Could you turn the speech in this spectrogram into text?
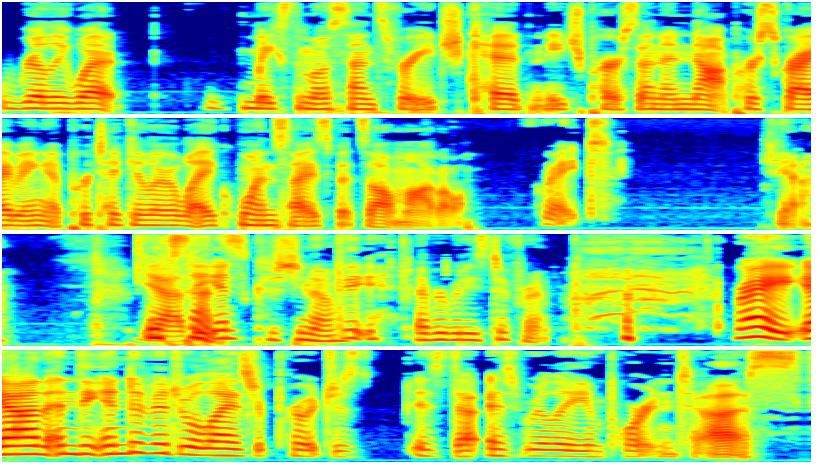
really what makes the most sense for each kid and each person and not prescribing a particular like one size fits all model. Right. Yeah. Makes yeah, sense because you know the, everybody's different. right. Yeah, and the individualized approach is is is really important to us.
